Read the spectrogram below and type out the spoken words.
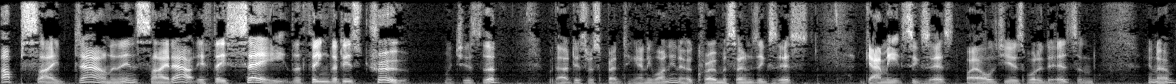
upside down and inside out if they say the thing that is true which is that, without disrespecting anyone, you know, chromosomes exist, gametes exist, biology is what it is, and, you know,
